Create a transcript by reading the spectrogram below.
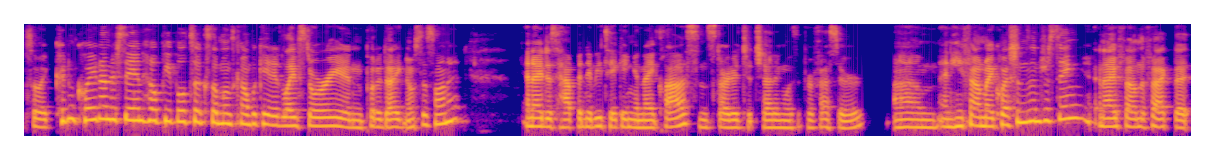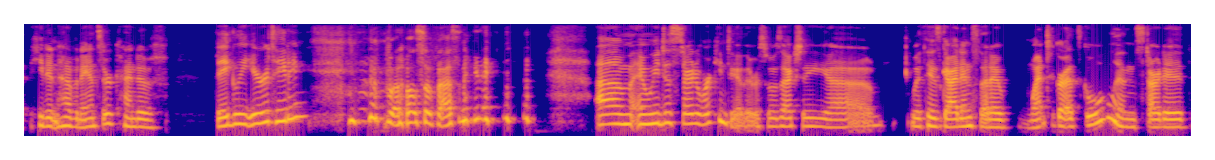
So I couldn't quite understand how people took someone's complicated life story and put a diagnosis on it. And I just happened to be taking a night class and started to chatting with the professor. Um, and he found my questions interesting. And I found the fact that he didn't have an answer kind of vaguely irritating, but also fascinating. um, and we just started working together. So it was actually uh, with his guidance that I went to grad school and started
